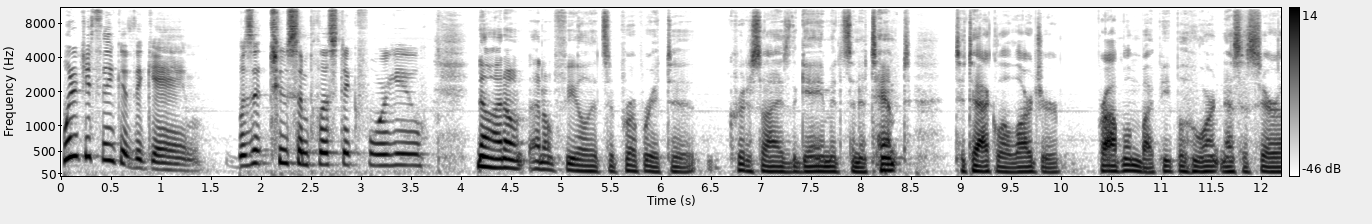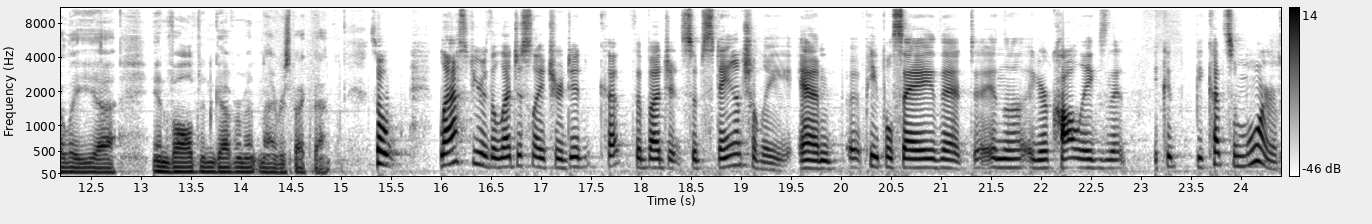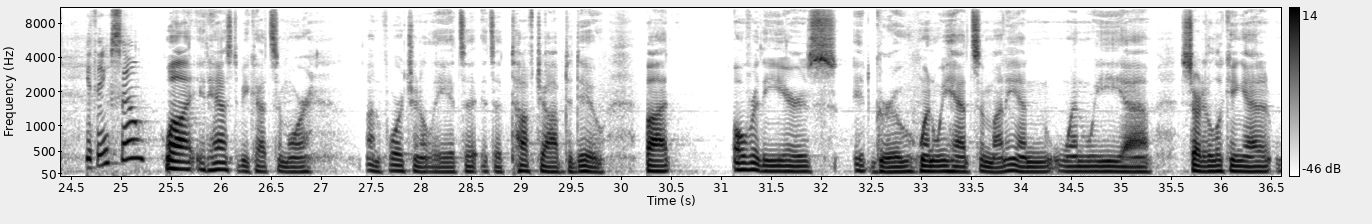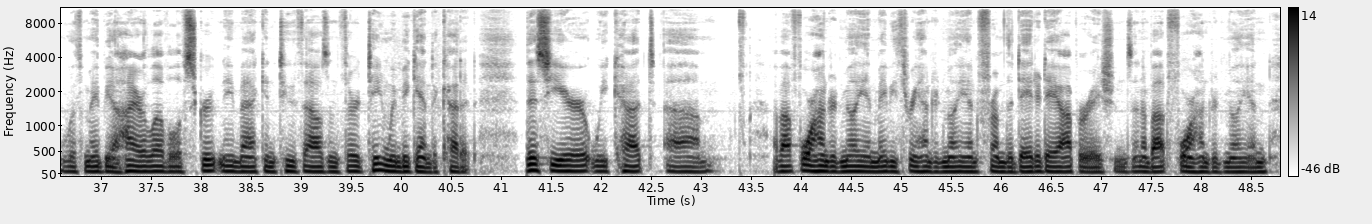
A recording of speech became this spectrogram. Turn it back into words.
What did you think of the game? Was it too simplistic for you? No, I don't. I don't feel it's appropriate to criticize the game. It's an attempt to tackle a larger problem by people who aren't necessarily uh, involved in government, and I respect that. So last year, the legislature did cut the budget substantially, and uh, people say that uh, in the, your colleagues that it could be cut some more. You think so? Well, it has to be cut some more. Unfortunately, it's a it's a tough job to do, but over the years, it grew when we had some money and when we uh, started looking at it with maybe a higher level of scrutiny back in 2013, we began to cut it. This year, we cut um, about 400 million, maybe 300 million from the day-to-day operations and about 400 million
